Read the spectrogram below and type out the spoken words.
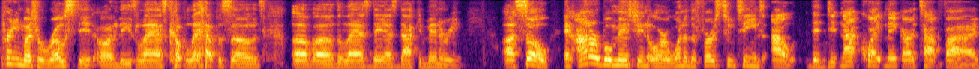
pretty much roasted on these last couple of episodes of uh, the Last Dance documentary. Uh, so, an honorable mention or one of the first two teams out that did not quite make our top five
